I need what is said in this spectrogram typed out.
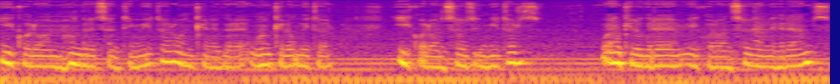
equal 100 centimeter 1 kilogram 1 kilometer equal 1000 meters 1 kilogram equal 1000 grams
